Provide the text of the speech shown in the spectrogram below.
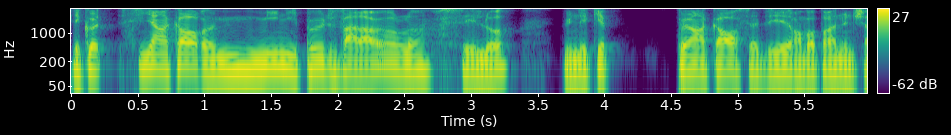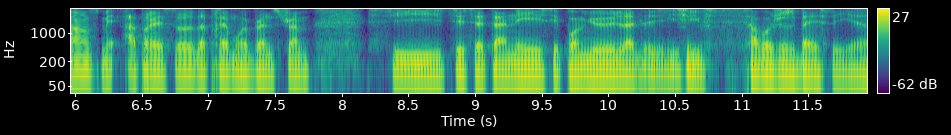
écoute, s'il y a encore un mini peu de valeur là, c'est là. Une équipe peut encore se dire on va prendre une chance, mais après ça, d'après moi, Brandstrom, si cette année c'est pas mieux, ça va juste baisser, euh,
